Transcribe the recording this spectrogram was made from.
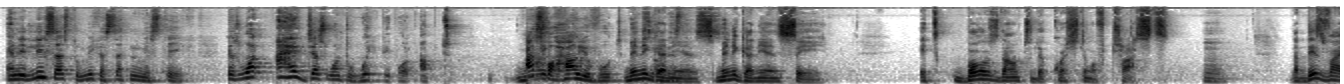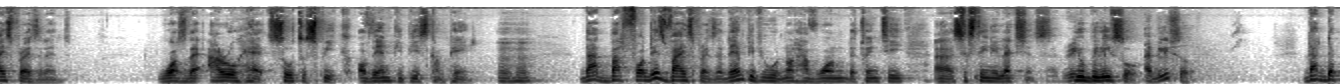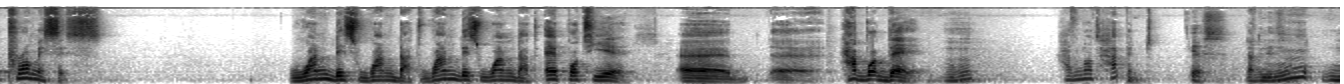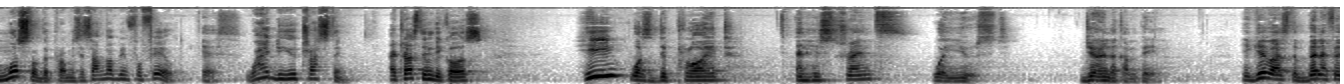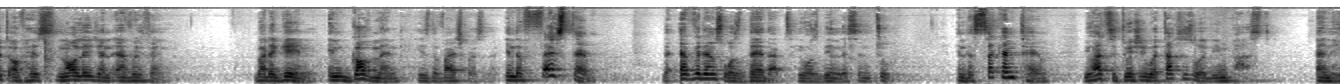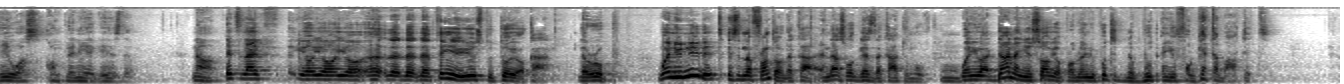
and it leads us to make a certain mistake is what I just want to wake people up to. As for how you vote, Many it's your business. Ghanaians, many Ghanaians say it boils down to the question of trust. Hmm. That this vice president was the arrowhead, so to speak, of the NPP's campaign. Mm-hmm. That, but for this vice president, the NPP would not have won the 2016 elections. You believe so? I believe so. That the promises, one this, one that, one this, one that, airport here, uh, uh, harbor there, have not happened. Yes. That m- most of the promises have not been fulfilled. Yes. Why do you trust him? I trust him because he was deployed and his strengths were used during the campaign. He gave us the benefit of his knowledge and everything. But again, in government, he's the vice president. In the first term, the evidence was there that he was being listened to. In the second term, you had situations where taxes were being passed and he was complaining against them. Now, it's like your, your, your, uh, the, the, the thing you use to tow your car, the rope. When you need it, it's in the front of the car, and that's what gets the car to move. Mm. When you are done and you solve your problem, you put it in the boot and you forget about it.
